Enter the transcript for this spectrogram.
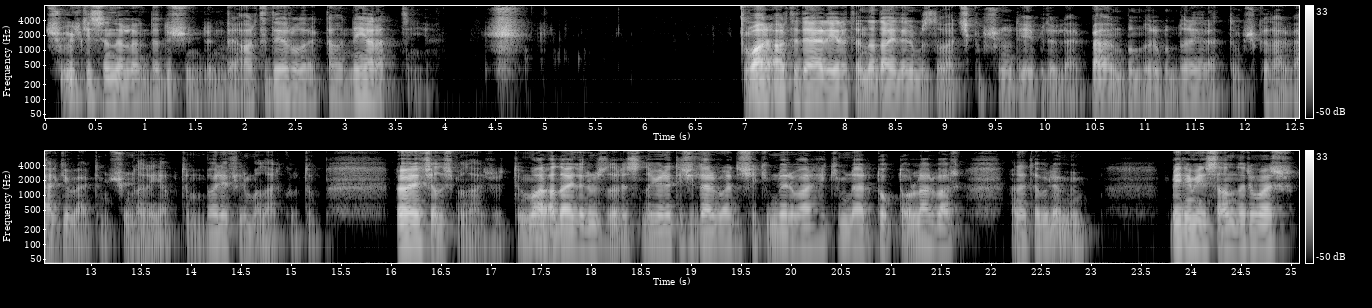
Şu ülke sınırlarında düşündüğünde artı değer olarak daha ne yarattın ya? Var artı değer yaratan adaylarımız da var. Çıkıp şunu diyebilirler. Ben bunları bunlara yarattım. Şu kadar vergi verdim. Şunları yaptım. Böyle firmalar kurdum. Böyle çalışmalar yürüttüm. Var adaylarımız arasında yöneticiler var, diş hekimleri var, hekimler, doktorlar var. Anlatabiliyor muyum? Bilim insanları var.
